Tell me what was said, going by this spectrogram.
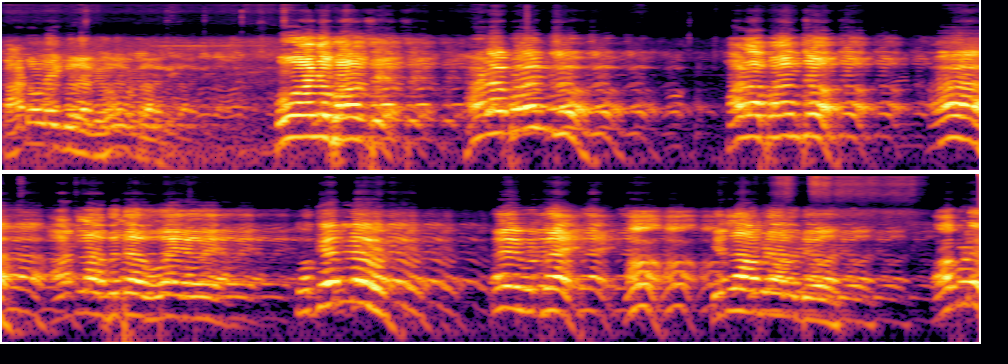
કાંટો લઈ ગયો લાગે હો લાગે. હું આનો ભાવ છે? સાડા પાંચસો. સાડા પાંચસો? હા. આટલા બધા હોય હવે. તો કેટલો એ મુટભાઈ હા. હા કેટલા આપણે આનો દેવા? આપણે?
